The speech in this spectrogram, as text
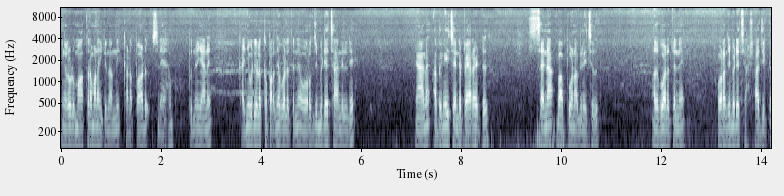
നിങ്ങളോട് മാത്രമാണ് എനിക്ക് നന്ദി. കടപ്പാട് സ്നേഹം. ഇപ്പം ഇന്ന് ഞാൻ കഴിഞ്ഞ വീഡിയോകളൊക്കെ പറഞ്ഞ പോലെ തന്നെ ഓറഞ്ച് മീഡിയ ചാനലിന്റെ ഞാൻ അഭിനയിച്ച എന്റെ പേരായിട്ട് സെന ബാപ്പുവാണ് അഭിനയിച്ചത്. അതുപോലെ തന്നെ ഓറഞ്ച് മീഡിയ ഷാജിക്ക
